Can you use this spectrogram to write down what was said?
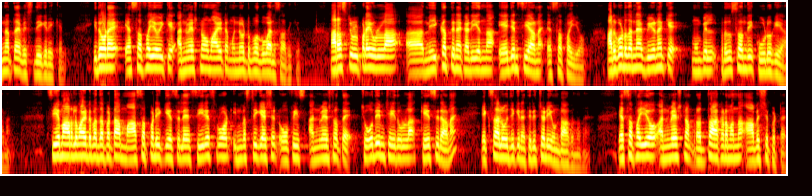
ഇന്നത്തെ വിശദീകരിക്കൽ. ഇതോടെ എസ് എഫ് ഐ ഒയ്ക്ക് അന്വേഷണവുമായിട്ട് മുന്നോട്ട് പോകുവാൻ സാധിക്കും. അറസ്റ്റ് ഉൾപ്പെടെയുള്ള നീക്കത്തിന് കഴിയുന്ന ഏജൻസിയാണ് എസ് എഫ് ഐ ഒ. അതുകൊണ്ട് തന്നെ വീണയ്ക്ക് മുമ്പിൽ പ്രതിസന്ധി കൂടുകയാണ്. സി എം ആറിലുമായിട്ട് ബന്ധപ്പെട്ട മാസപ്പടി കേസിലെ സീരിയസ് ഫ്രോഡ് ഇൻവെസ്റ്റിഗേഷൻ ഓഫീസ് അന്വേഷണത്തെ ചോദ്യം ചെയ്തുള്ള കേസിലാണ് എക്സാലോജിക്കിന് തിരിച്ചടി ഉണ്ടാകുന്നത്. എസ് എഫ് ഐ ഒ അന്വേഷണം റദ്ദാക്കണമെന്ന് ആവശ്യപ്പെട്ട്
